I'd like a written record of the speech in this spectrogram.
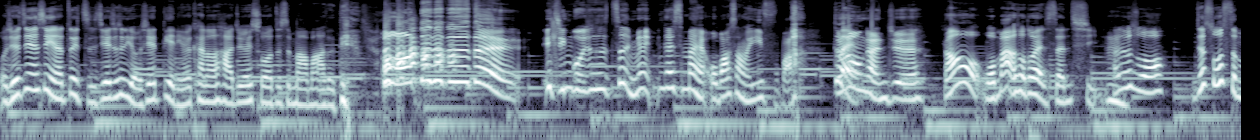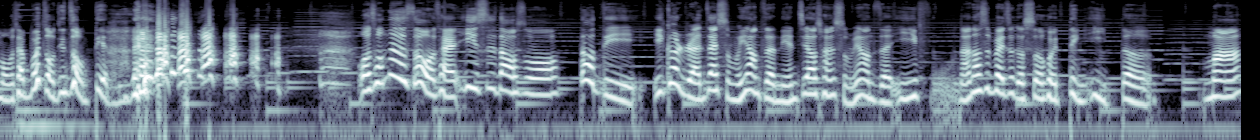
我觉得这件事情的最直接就是有些店你会看到他就会说这是妈妈的店，哦对对对对对，一经过就是这里面应该是卖欧巴桑的衣服吧，对那种感觉。然后我妈有时候都很生气，嗯她就说你在说什么？我才不会走进这种店里面。我从那个时候我才意识到说，到底一个人在什么样子的年纪要穿什么样子的衣服，难道是被这个社会定义的吗？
